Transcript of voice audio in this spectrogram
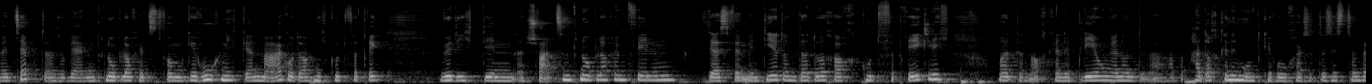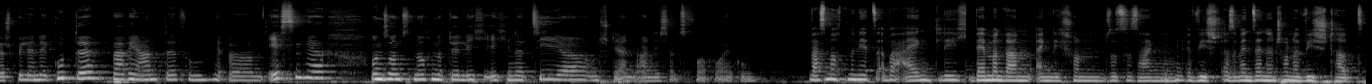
Rezept. Also wer einen Knoblauch jetzt vom Geruch nicht gern mag oder auch nicht gut verträgt, würde ich den äh, schwarzen Knoblauch empfehlen. Der ist fermentiert und dadurch auch gut verträglich man hat dann auch keine Blähungen und hat auch keinen Mundgeruch. Also das ist zum Beispiel eine gute Variante vom ähm, Essen her. Und sonst noch natürlich Echinacea und Sternanis als Vorbeugung. Was macht man jetzt aber eigentlich, wenn man dann eigentlich schon sozusagen mhm. erwischt, also wenn es einen schon erwischt hat?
